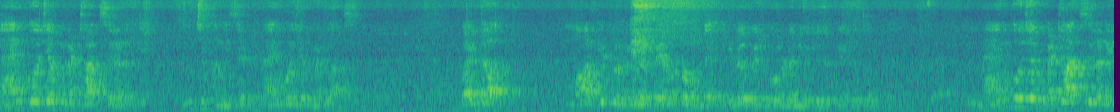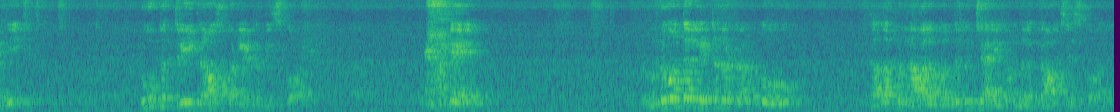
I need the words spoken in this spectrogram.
మ్యాంగోజబ్ మెట్లాక్సిల్ అని ఉంది. మంచి ఫంగిసైడ్ మ్యాంగోజబ్ మెట్లాక్సిల్ బయట మార్కెట్లో వివిధ పేర్లతో ఉంటాయి. రిడోబిల్ గోల్డ్ అని వివిధ పేర్లతో ఉంటాయి. మ్యాంగోజర్ మెట్లాక్సిల్ అనేది two to three grams per litre తీసుకోవాలి. అంటే రెండు వందల లీటర్ల డ్రమ్కు దాదాపు నాలుగు వందల నుంచి ఐదు వందల గ్రామ్స్ వేసుకోవాలి.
